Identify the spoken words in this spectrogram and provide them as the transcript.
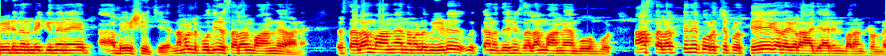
വീട് നിർമ്മിക്കുന്നതിനെ അപേക്ഷിച്ച് നമ്മൾ പുതിയ സ്ഥലം വാങ്ങുകയാണ്. ഒരു സ്ഥലം വാങ്ങാൻ നമ്മൾ വീട് വെക്കാൻ ഉദ്ദേശിക്കുന്ന സ്ഥലം വാങ്ങാൻ പോകുമ്പോൾ ആ സ്ഥലത്തിന് കുറച്ച് പ്രത്യേകതകൾ ആചാര്യൻ പറഞ്ഞിട്ടുണ്ട്.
